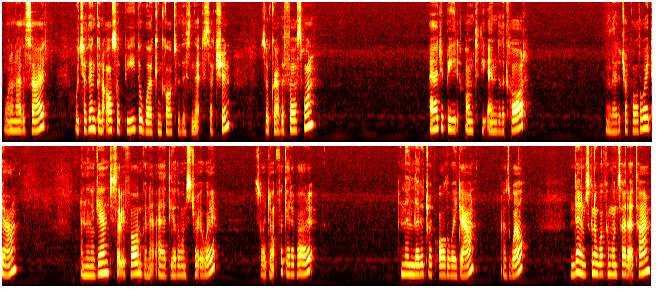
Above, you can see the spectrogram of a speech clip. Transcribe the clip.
one on either side, which are then going to also be the working cords for this next section. So grab the first one, add your bead onto the end of the cord, and let it drop all the way down. And then again just like before I'm going to add the other one straight away so I don't forget about it. And then let it drop all the way down as well. And then I'm just going to work on one side at a time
